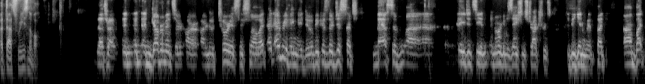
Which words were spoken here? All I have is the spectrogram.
but that's reasonable. That's right. And, and, and governments are, are, are, notoriously slow at, at everything they do because they're just such massive uh, agency and, and, organization structures to begin with. But, um, but,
